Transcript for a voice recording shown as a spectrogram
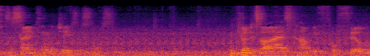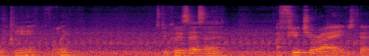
It's the same thing that Jesus says. If your desires can't be fulfilled here fully, it's because there's a, a future age that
